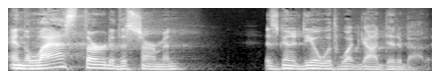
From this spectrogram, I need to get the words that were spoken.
And the last third of the sermon is going to deal with what God did about it.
